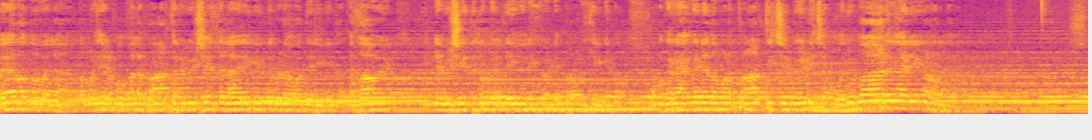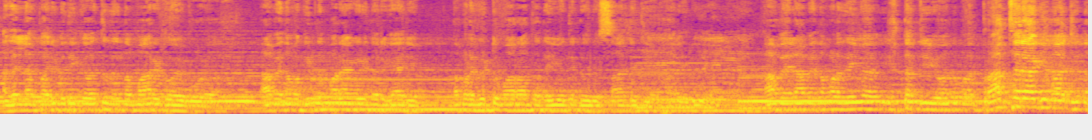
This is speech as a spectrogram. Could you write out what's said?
വേറൊന്നുമല്ല. നമ്മൾ ചിലപ്പോൾ പല പ്രാർത്ഥന വിഷയത്തിലായിരിക്കും ഇവിടെ വന്നിരിക്കുന്നത്. കഥാവ് ഇന്ന വിഷയത്തിന് മേൽ ദൈവം വേണ്ടി പ്രവർത്തിക്കണം. നമുക്കറിയാം അങ്ങനെ നമ്മൾ പ്രാർത്ഥിച്ച് മേടിച്ച ഒരുപാട് കാര്യങ്ങളുണ്ട്. അതെല്ലാം പരിമിതിക്കകത്ത് നിന്ന് മാറിപ്പോയപ്പോൾ ആമേ നമുക്ക് ഇന്നും പറയാൻ കഴിയുന്ന ഒരു കാര്യം നമ്മളെ വിട്ടുമാറാത്ത ദൈവത്തിന്റെ ഒരു സാന്നിധ്യം. നമ്മളെ ദൈവം ഇഷ്ടം ചെയ്യുക നമ്മളെ പ്രാർത്ഥനാക്കി മാറ്റുന്ന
